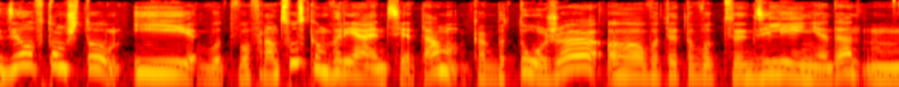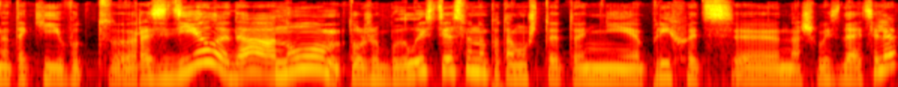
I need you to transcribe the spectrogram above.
дело в том, что и вот во французском варианте там как бы тоже э, вот это вот деление, да, на такие вот разделы, да, оно тоже было, естественно, естественно, потому что это не прихоть э, нашего издателя.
